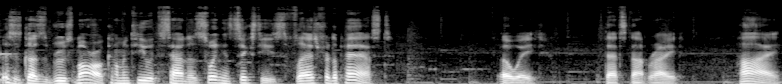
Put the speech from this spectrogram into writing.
This is Cousin Bruce Morrow coming to you with the sound of the swinging 60s, Flash for the Past. Oh, wait, that's not right. Hi,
